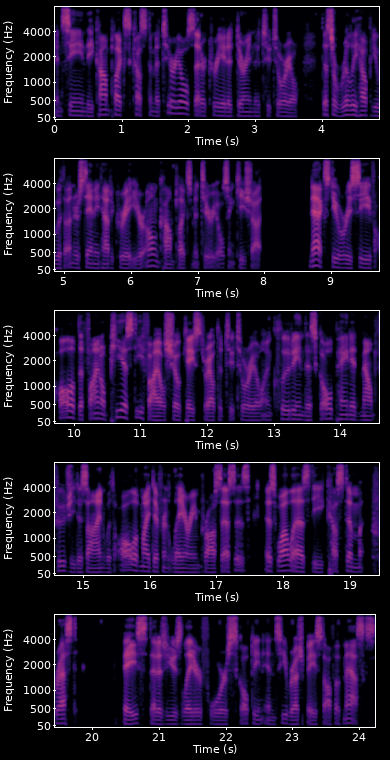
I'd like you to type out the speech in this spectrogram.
and seeing the complex custom materials that are created during the tutorial. This will really help you with understanding how to create your own complex materials in Keyshot. Next, you will receive all of the final PSD files showcased throughout the tutorial, including this gold-painted Mount Fuji design with all of my different layering processes, as well as the custom crest base that is used later for sculpting in ZBrush based off of masks.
